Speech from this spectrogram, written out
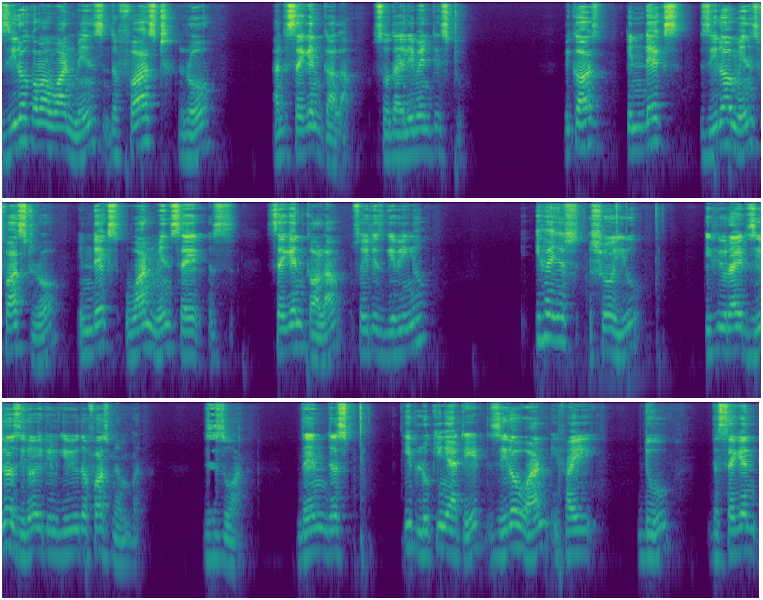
0 comma 1 means the first row and the second column. So the element is 2 because index 0 means first row index 1 means say second column. So it is giving you if I just show you if you write 0 0 it will give you the first number. This is 1 then just keep looking at it. 0 1 if I do the second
